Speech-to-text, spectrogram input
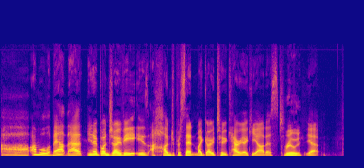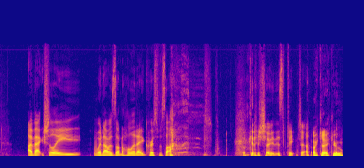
Oh, I'm all about that. You know, Bon Jovi is 100% my go to karaoke artist. Really? Yeah. I've actually, when I was on holiday, Christmas Island, I'm going to show you this picture. Okay, cool.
